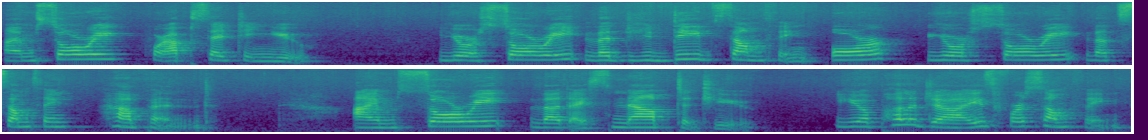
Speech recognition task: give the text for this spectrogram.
I'm sorry for upsetting you. You're sorry that you did something, or you're sorry that something happened. I'm sorry that I snapped at you. You apologize for something.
